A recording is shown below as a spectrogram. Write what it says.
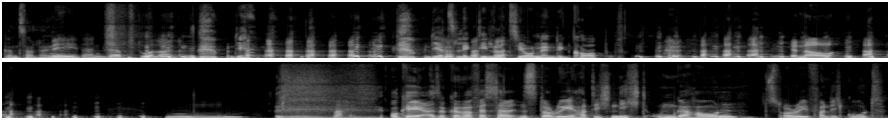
ganz alleine. Nee, nein, da bist du alleine. und, je und, jetzt legt die Lotion in den Korb. genau. hm. Mach ich. Okay, also können wir festhalten, Story hatte ich nicht umgehauen. Story fand ich gut.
